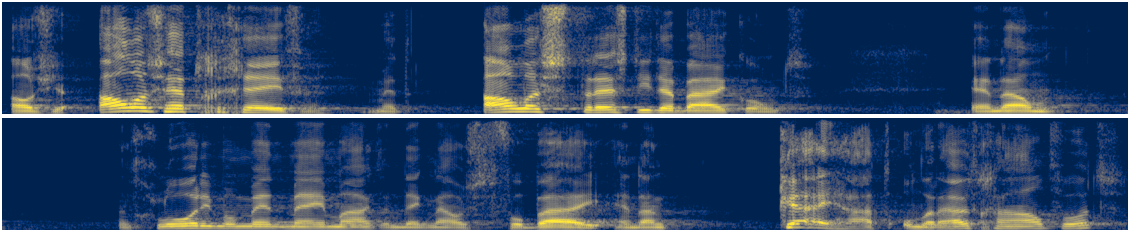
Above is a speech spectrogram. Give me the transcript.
Als je alles hebt gegeven met alle stress die daarbij komt. En dan een gloriemoment meemaakt en denkt nou is het voorbij. En dan keihard onderuit gehaald wordt.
